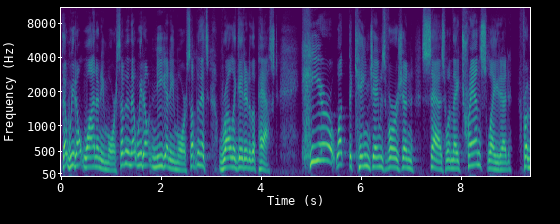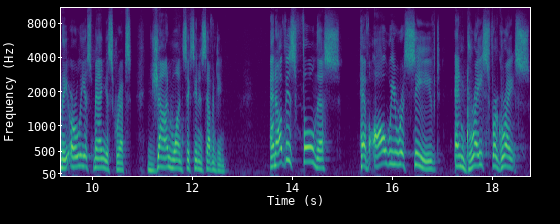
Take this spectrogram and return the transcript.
that we don't want anymore, something that we don't need anymore, something that's relegated to the past. Hear what the King James Version says when they translated from the earliest manuscripts, John 1 16 and 17. And of his fullness have all we received, and grace for grace.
